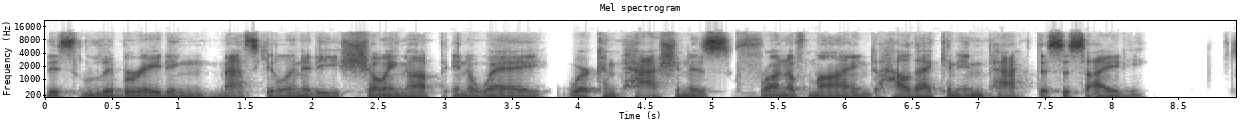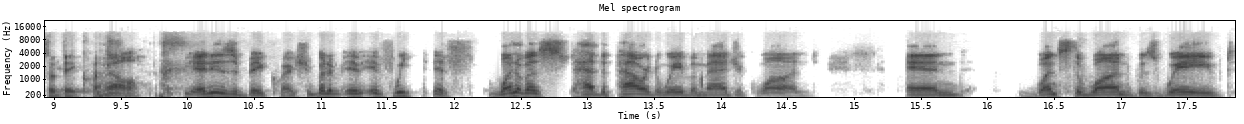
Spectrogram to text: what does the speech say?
this liberating masculinity showing up in a way where compassion is front of mind, how that can impact the society? It's a big question. Well, it is a big question. But if, if we, if one of us had the power to wave a magic wand, and once the wand was waved,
